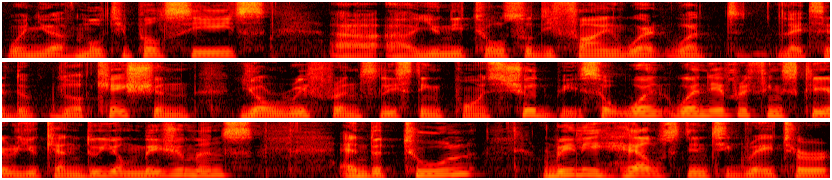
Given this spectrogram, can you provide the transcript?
When you have multiple seats, uh, uh, you need to also define where, what, let's say, the location your reference listing points should be. So when, when everything's clear, you can do your measurements, and the tool really helps the integrator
